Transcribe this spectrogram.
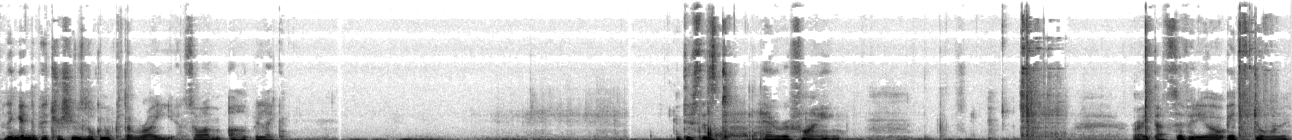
I think in the picture she was looking up to the right, so I'm, I'll be like, this is terrifying. Right, that's the video. It's done.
